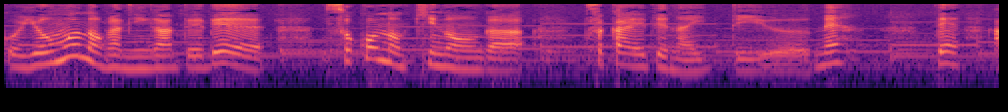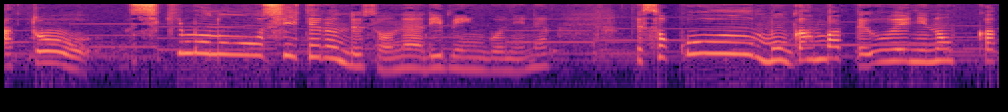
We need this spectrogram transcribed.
こう読むのが苦手で、そこの機能が使えてないっていうね。で、あと、敷物を敷いてるんですよね、リビングにね。で、そこも頑張って上に乗っかっ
